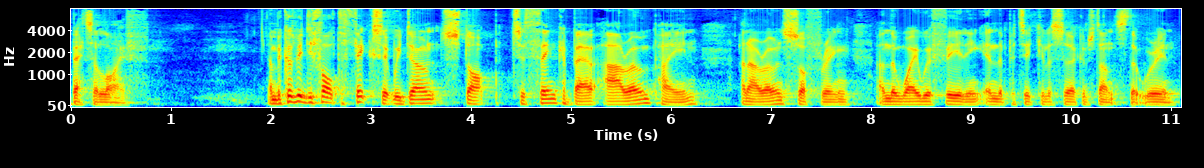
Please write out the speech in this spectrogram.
better life. And because we default to fix it, we don't stop to think about our own pain and our own suffering and the way we're feeling in the particular circumstance that we're in.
